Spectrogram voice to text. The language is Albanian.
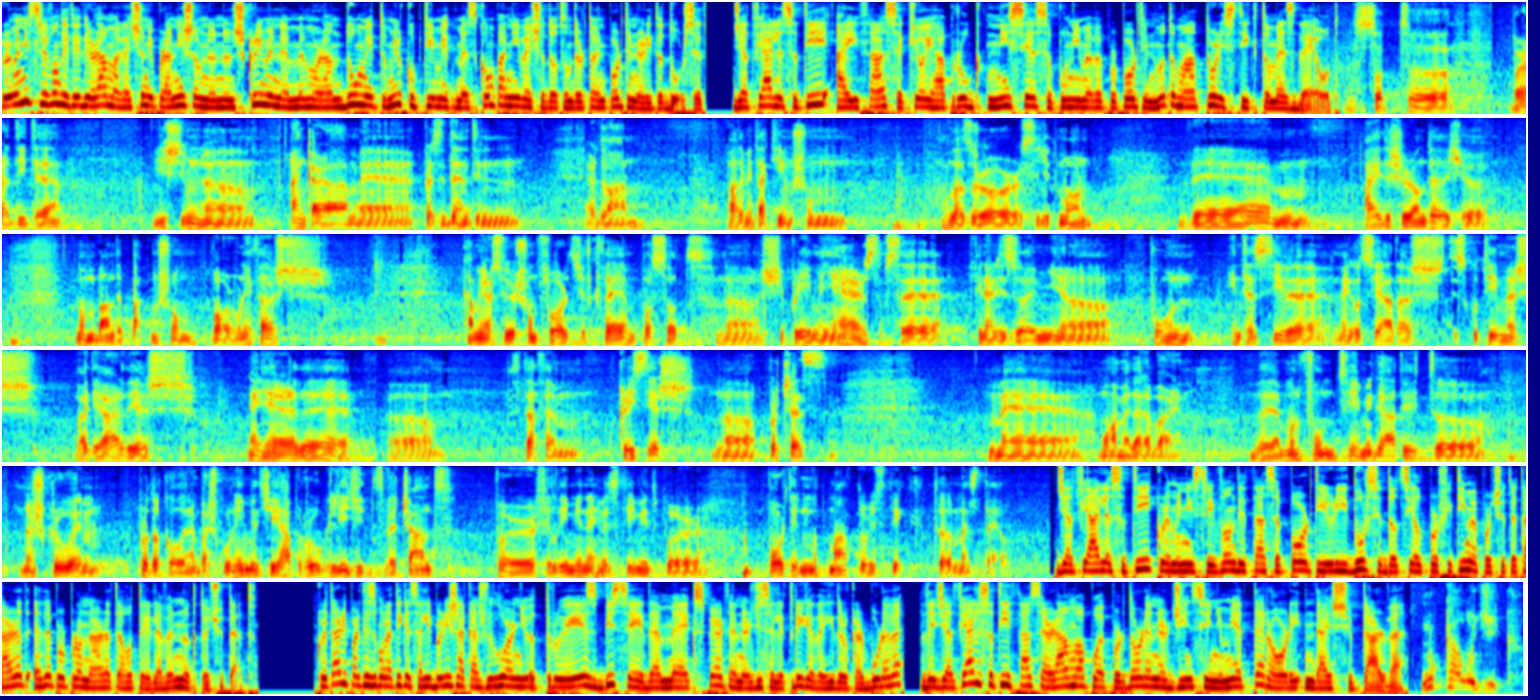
Kryeministri i vendit Edi Rama ka qenë i pranishëm në nënshkrimin e memorandumit të mirëkuptimit mes kompanive që do të ndërtojnë portin e ri të Durrësit. Gjatë fjalës së tij, ai tha se kjo i hap rrugë nisjes së punimeve për portin më të madh turistik të Mesdheut. Sot paradite ishim në Ankara me presidentin Erdogan. Patëm një takim shumë vëllazëror si gjithmonë dhe mm, ai dëshironte që të më mbante pak më shumë, por unë i thashë Kam një arsye shumë të fortë që të kthehem po sot në Shqipëri menjëherë sepse finalizojmë një punë intensive negociatash, diskutimesh, vajtje-ardhjesh, nganjëherë edhe ë si ta them krisjesh në proces me Muhamed Alabarin dhe më në fund që jemi gati të nënshkruajmë protokollin e bashkëpunimit që i hap rrugë ligjit të veçantë për fillimin e investimit për portin më të madh turistik të Mesdheut. Gjatë fjalës së tij, kryeministri i vendit tha se porti i ri i Durrësit do të sjellë përfitime për qytetarët edhe për pronarët e hoteleve në këtë qytet. Kryetari i Partisë Demokratike Sali Berisha ka zhvilluar një tryezë bisede me ekspertë e energjisë elektrike dhe hidrokarbureve dhe gjatë fjalës së tij tha se Rama po e përdor energjinë si një mjet terrori ndaj shqiptarëve. Nuk ka logjikë,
